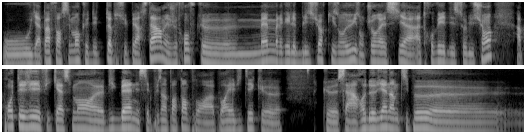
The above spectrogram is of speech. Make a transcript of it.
où il n'y a pas forcément que des top superstars, mais je trouve que même malgré les blessures qu'ils ont eues, ils ont toujours réussi à, à, trouver des solutions, à protéger efficacement euh, Big Ben, et c'est le plus important pour euh, pour éviter que que ça redevienne un petit peu euh,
